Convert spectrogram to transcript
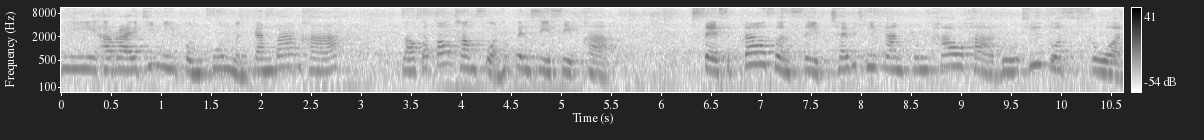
มีอะไรที่มีผลคูณเหมือนกันบ้างคะ เราก็ต้องทำส่วนให้เป็น 40 ค่ะ เศษ 19 ส่วน 10 ใช้วิธีการคูณเข้าค่ะ ดูที่ตัวส่วน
